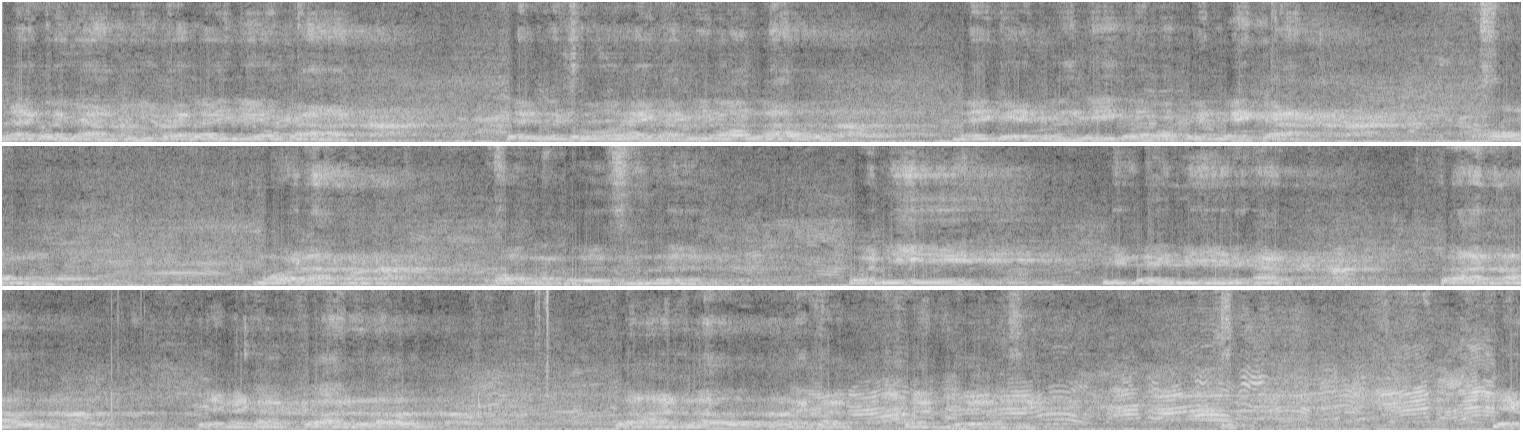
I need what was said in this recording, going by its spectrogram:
และก็อยากที่จะได้มีโอกาสเป็นมาโชว์ให้กับพี่น้องเรา ในเขตพื้นที่ก็บอกเป็นเมกะของหมอลำของอำเภอสูงเนินวันนี้จึงได้มีนะครับ ก้านเราเป็นไหมครับก้านเราตลาดเรานะครับบันเทิงสิเดี๋ยว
